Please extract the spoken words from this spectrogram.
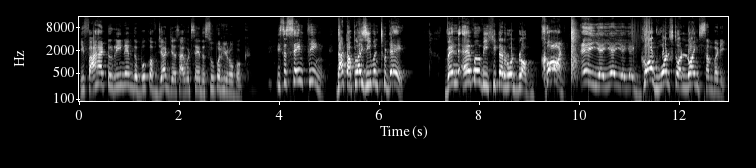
If I had to rename the book of Judges, I would say the superhero book. It's the same thing. That applies even today. Whenever we hit a roadblock, God, hey, hey, hey, hey, God wants to anoint somebody.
